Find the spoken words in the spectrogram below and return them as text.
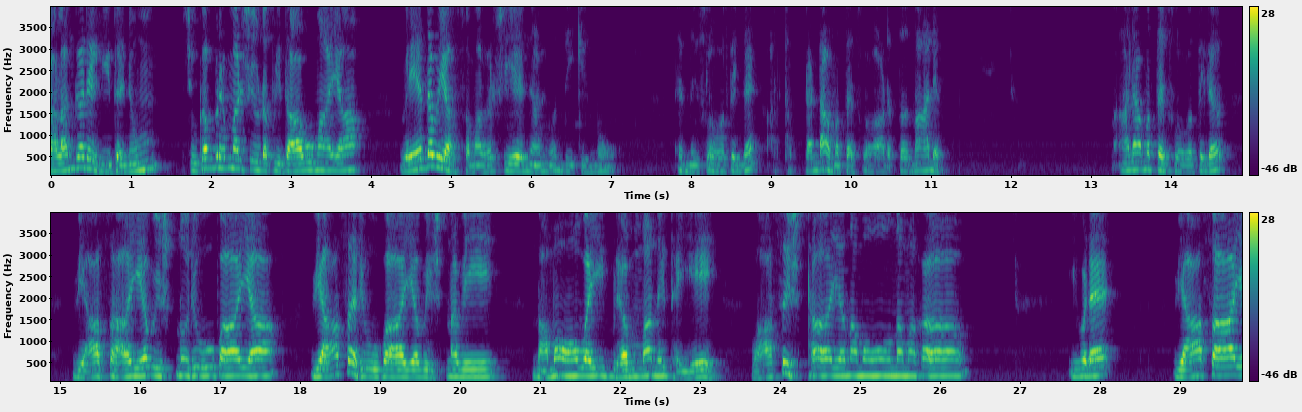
കളങ്കരഹിതനും ശുഖബ്രഹ്മർഷിയുടെ പിതാവുമായ വേദവ്യാസ മഹർഷിയെ ഞാൻ വന്ദിക്കുന്നു എന്നീ ശ്ലോകത്തിന്റെ അർത്ഥം. രണ്ടാമത്തെ ശ്ലോകം അടുത്ത നാല്. നാലാമത്തെ ശ്ലോകത്തിൽ വ്യാസായ വിഷ്ണുരൂപായ വ്യാസരൂപായ വിഷ്ണവേ നമോ വൈ ബ്രഹ്മനിധയേ വാസിഷ്ഠായ നമോ നമ. ഇവിടെ വ്യാസായ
